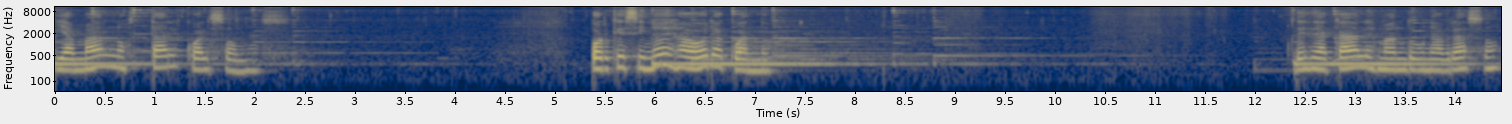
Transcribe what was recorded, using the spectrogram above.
y amarnos tal cual somos. Porque si no es ahora, ¿cuándo? Desde acá les mando un abrazo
